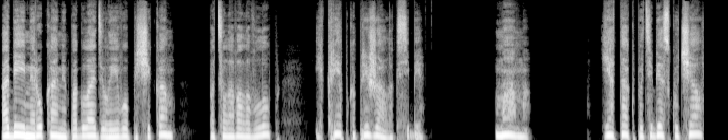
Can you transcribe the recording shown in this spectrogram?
обеими руками погладила его по щекам, поцеловала в лоб и крепко прижала к себе. «Мама, я так по тебе скучал.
